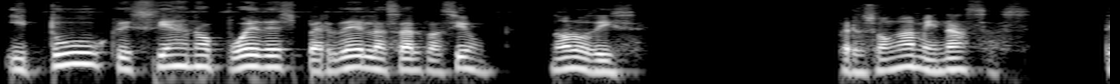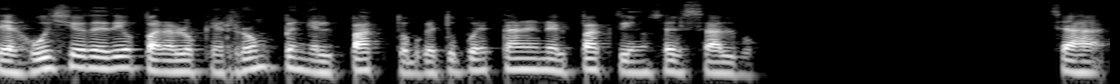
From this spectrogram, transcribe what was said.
y tú, cristiano, puedes perder la salvación. No lo dice. Pero son amenazas del juicio de Dios para los que rompen el pacto, porque tú puedes estar en el pacto y no ser salvo. O sea,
